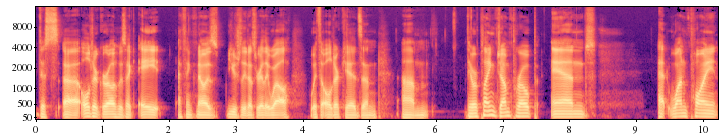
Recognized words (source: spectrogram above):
this uh, older girl who's like eight. I think Noah's usually does really well with older kids. And um, they were playing jump rope and at one point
